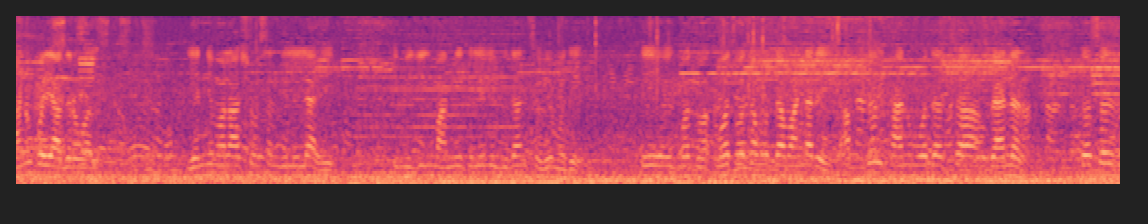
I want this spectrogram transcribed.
अनुभाई अग्रवाल यांनी मला आश्वासन दिलेले आहे की मी जी मागणी केलेली विधानसभेमध्ये ते एक महत्त्वाचा मुद्दा मांडणार आहे. अफजल खान वधाचा बॅनर तसंच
